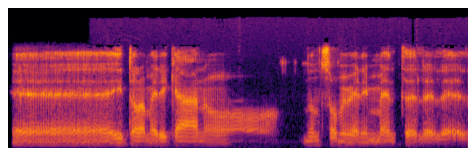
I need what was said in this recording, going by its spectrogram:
eh, italo-americano. Non so, mi viene in mente le, le,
